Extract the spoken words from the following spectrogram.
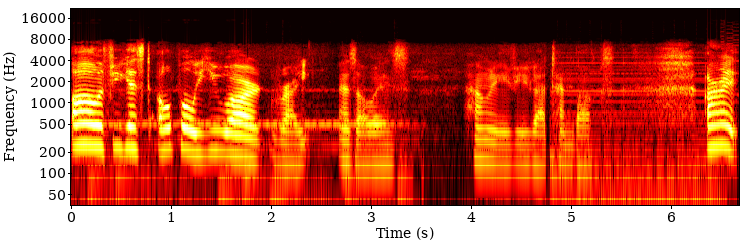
Oh, if you guessed Opal, you are right, as always. How many of you got 10 bucks? Alright,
